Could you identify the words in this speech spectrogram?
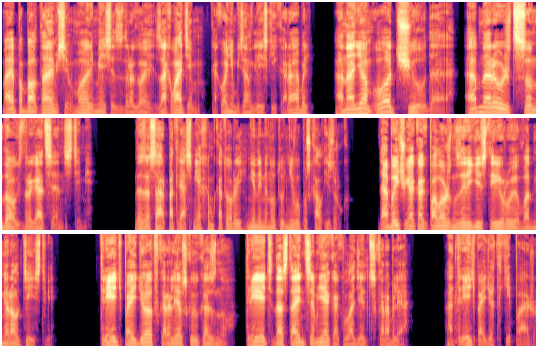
Мы поболтаемся в море месяц-другой, захватим какой-нибудь английский корабль, а на нем, вот чудо, обнаружится сундук с драгоценностями. Дезессар потряс мехом, который ни на минуту не выпускал из рук. Добычу я, как положено, зарегистрирую в Адмиралтействе. Треть пойдет в королевскую казну, треть достанется мне, как владельцу корабля, а треть пойдет экипажу.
